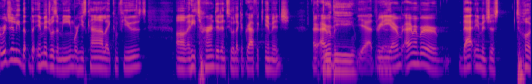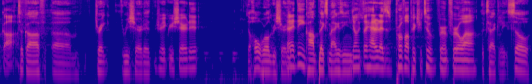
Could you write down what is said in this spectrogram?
originally the the image was a meme where he's kind of like confused, um, and he turned it into like a graphic image. I, I remember, 3D yeah, 3D. Yeah. I, remember, I remember that image just took off. took off. Um, Drake reshared it. Drake reshared it. The whole world reshared And it. I think Complex magazine. Young Thug had it as his profile picture too for for a while. Exactly. So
